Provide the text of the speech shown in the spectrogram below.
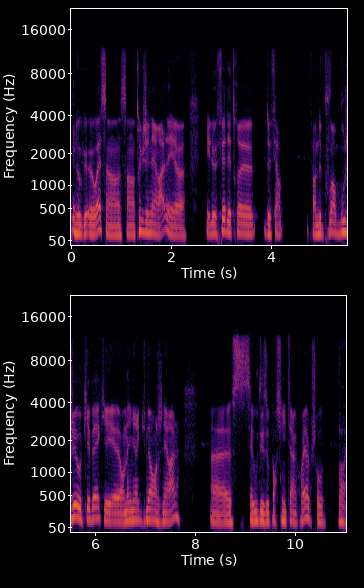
Donc euh, ouais, c'est un, un, truc général et, euh, et le fait d'être, euh, de faire, enfin de pouvoir bouger au Québec et en Amérique du Nord en général, ça ouvre des opportunités incroyables, je trouve. Ouais.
